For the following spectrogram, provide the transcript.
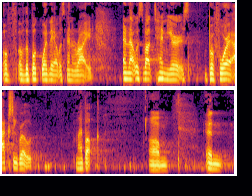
of, of the book one day I was going to write. And that was about 10 years before I actually wrote my book. Um, and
